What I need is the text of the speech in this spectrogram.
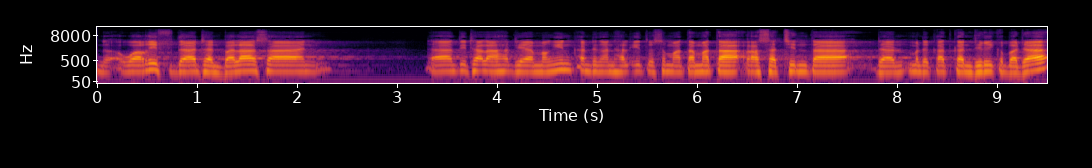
Warifda dan balasan dan tidaklah dia menginginkan dengan hal itu semata-mata rasa cinta dan mendekatkan diri kepada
